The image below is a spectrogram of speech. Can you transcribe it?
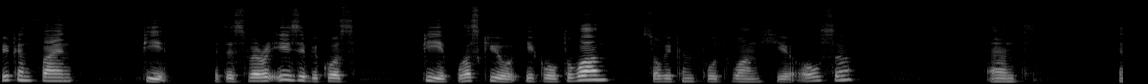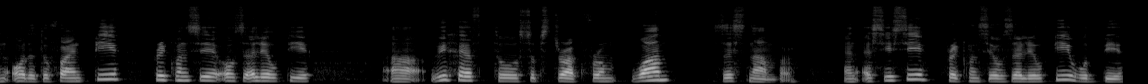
we can find p. It is very easy because p plus q equal to 1 so we can put 1 here also. And in order to find p frequency of the allele p uh, we have to subtract from 1 this number. And as you see frequency of the allele p would be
